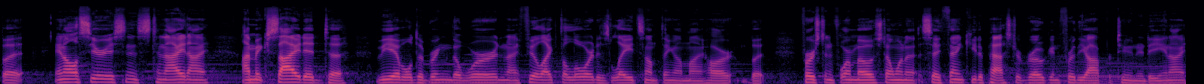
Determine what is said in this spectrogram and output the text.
But in all seriousness, tonight I, I'm excited to be able to bring the word, and I feel like the Lord has laid something on my heart. But first and foremost, I want to say thank you to Pastor Grogan for the opportunity, and I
